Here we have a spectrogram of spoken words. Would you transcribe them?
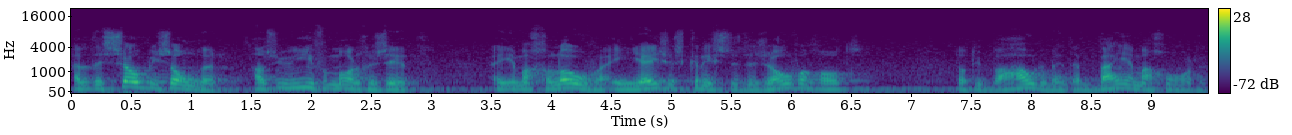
En het is zo bijzonder als u hier vanmorgen zit en je mag geloven in Jezus Christus, de Zoon van God, dat u behouden bent en bij je mag horen.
